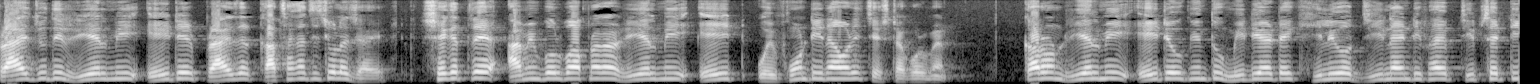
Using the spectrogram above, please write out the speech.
প্রাইস যদি রিয়েলমি এইটের প্রাইসের কাছাকাছি চলে যায়, সেক্ষেত্রে আমি বলব আপনারা রিয়েলমি এইট ওই ফোনটি নেওয়ারই চেষ্টা করবেন। কারণ রিয়েলমি এইটেও কিন্তু MediaTek Helio G ninety five চিপসেটটি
